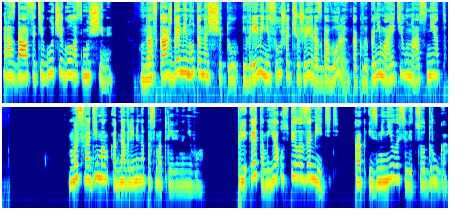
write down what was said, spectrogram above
Раздался тягучий голос мужчины. «У нас каждая минута на счету, и времени слушать чужие разговоры, как вы понимаете, у нас нет». Мы с Вадимом одновременно посмотрели на него. При этом я успела заметить, как изменилось лицо друга.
